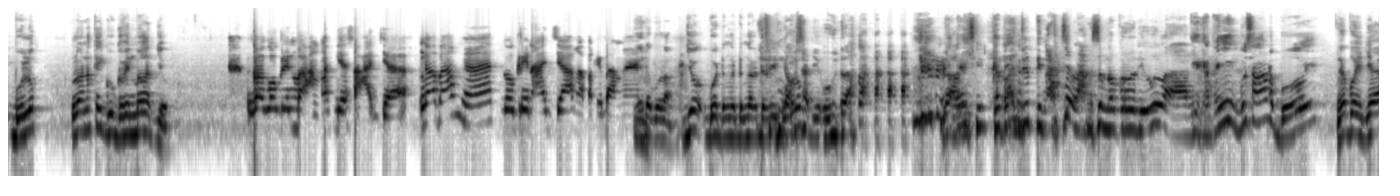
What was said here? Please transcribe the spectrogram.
Buluk, lu anaknya gugurin banget, Jo. Gak go green banget, biasa aja. Nggak banget, go green aja, nggak pakai Ya banget. udah gue ulang. Jo, gue denger dengar dari Nggak mulut. usah diulang. Katanya- katanya- Lanjutin aja langsung nggak perlu diulang. Ya katanya gue salah boy. Nggak boy dia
